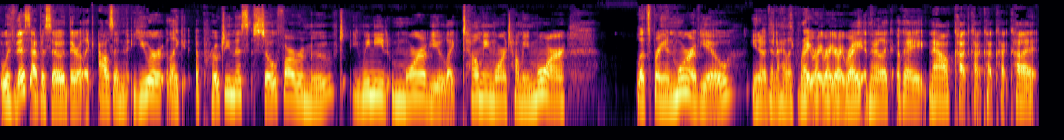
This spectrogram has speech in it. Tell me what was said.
with this episode, they're like, Allison, you are like approaching this so far removed. We need more of you. Like, tell me more, tell me more. Let's bring in more of you. You know, then I like, right, right, right, right, right. And they're like, okay, now cut, cut, cut, cut, cut.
